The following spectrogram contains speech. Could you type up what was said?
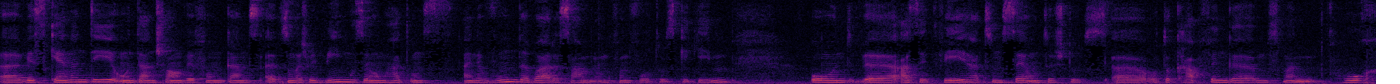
äh, wir scannen die und dann schauen wir von ganz, äh, zum Beispiel Wien Museum hat uns eine wunderbare Sammlung von Fotos gegeben und äh, AZW hat uns sehr unterstützt. Äh, Otto Kapfinger muss man hoch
